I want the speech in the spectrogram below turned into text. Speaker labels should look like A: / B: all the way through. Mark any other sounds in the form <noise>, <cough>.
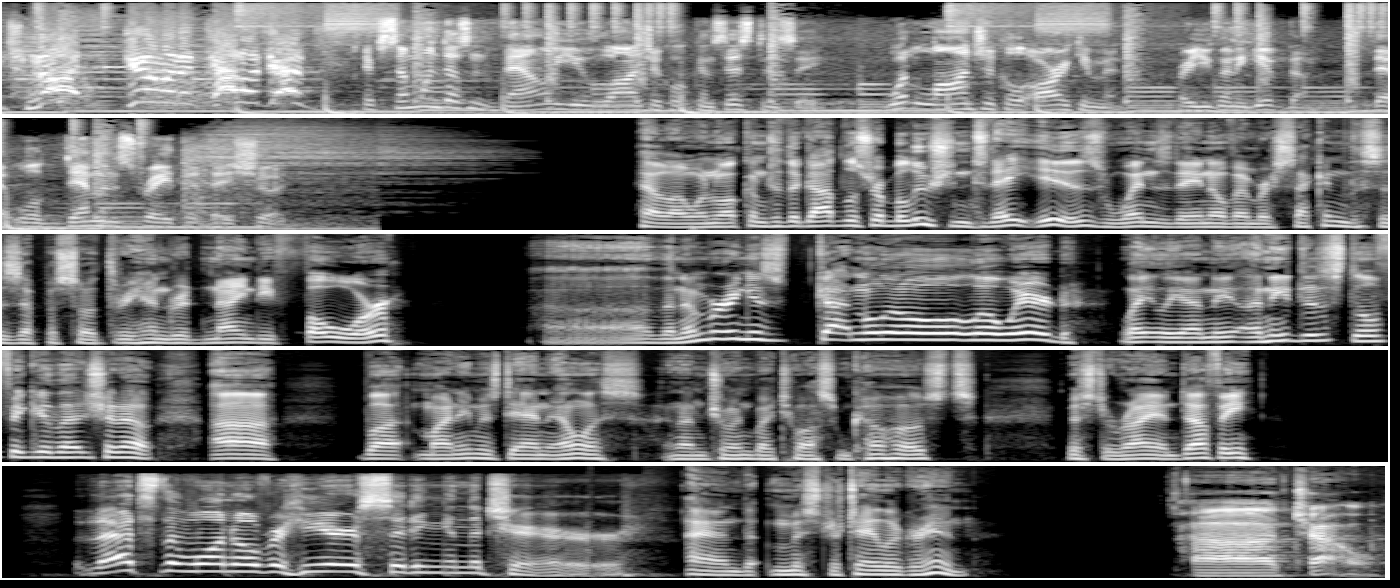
A: It's not human intelligence!
B: If someone doesn't value logical consistency, what logical argument are you going to give them that will demonstrate that they should?
C: Hello and welcome to the Godless Revolution. Today is Wednesday, November 2nd. This is episode 394. Uh, the numbering has gotten a little, a little weird lately. I need, I need to still figure that shit out. Uh, but my name is Dan Ellis and I'm joined by two awesome co-hosts, Mr. Ryan Duffy
D: That's the one over here sitting in the chair.
C: and Mr. Taylor Grin.
E: Uh, ciao.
